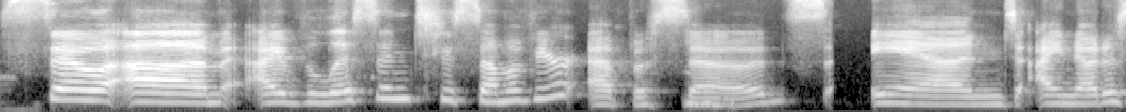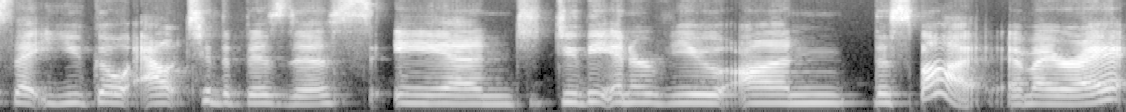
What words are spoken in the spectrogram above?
So um, I've listened to some of your episodes mm-hmm. and I noticed that you go out to the business and do the interview on the spot. Am I right?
